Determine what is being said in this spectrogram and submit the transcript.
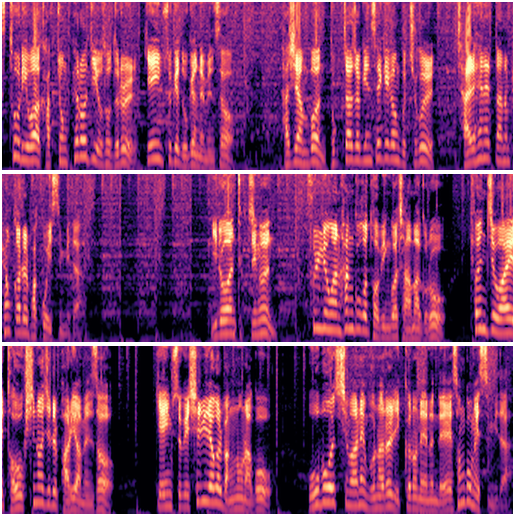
스토리와 각종 패러디 요소들을 게임 속에 녹여내면서 다시 한번 독자적인 세계관 구축을 잘 해냈다는 평가를 받고 있습니다. 이러한 특징은 훌륭한 한국어 더빙과 자막으로 현지와의 더욱 시너지를 발휘하면서 게임 속의 실력을 막론하고 오버워치만의 문화를 이끌어내는 데에 성공했습니다.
